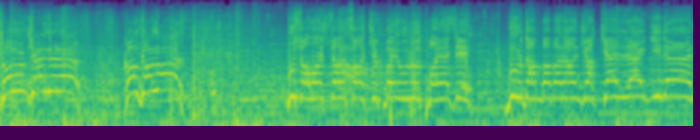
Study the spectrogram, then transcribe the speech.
Savun kendini! Kalkanlar! Bu savaştan sağ çıkmayı unut Bayezid. Buradan babana ancak kellen gider.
